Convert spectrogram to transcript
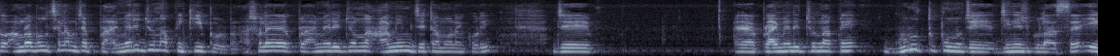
তো আমরা বলছিলাম যে প্রাইমারির জন্য আপনি কি পড়বেন? আসলে প্রাইমারির জন্য আমি যেটা মনে করি যে প্রাইমারির জন্য আপনি গুরুত্বপূর্ণ যে জিনিসগুলো আছে, এই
